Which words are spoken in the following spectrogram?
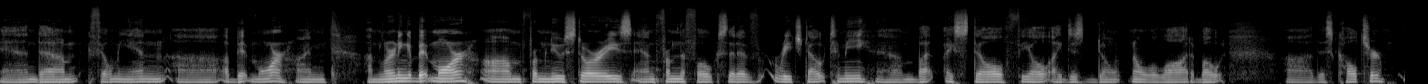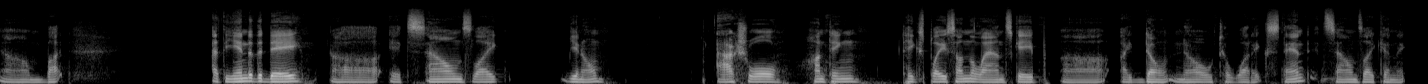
and um, fill me in uh, a bit more. I'm I'm learning a bit more um, from news stories and from the folks that have reached out to me, um, but I still feel I just don't know a lot about uh, this culture. Um, but at the end of the day, uh, it sounds like you know actual hunting takes place on the landscape. Uh, I don't know to what extent. It sounds like an,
